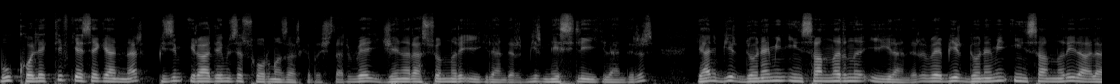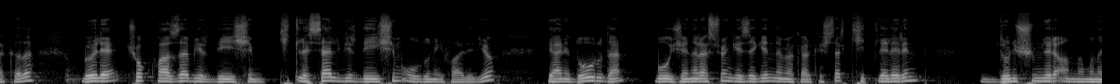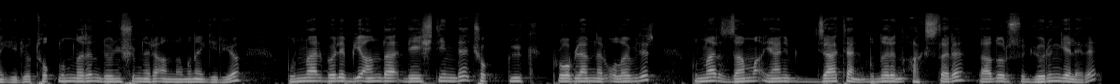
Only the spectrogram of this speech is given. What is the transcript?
bu kolektif gezegenler bizim irademize sormaz arkadaşlar ve jenerasyonları ilgilendirir, bir nesli ilgilendirir. Yani bir dönemin insanlarını ilgilendirir ve bir dönemin insanlarıyla alakalı böyle çok fazla bir değişim, kitlesel bir değişim olduğunu ifade ediyor. Yani doğrudan bu jenerasyon gezegeni demek arkadaşlar kitlelerin dönüşümleri anlamına geliyor. Toplumların dönüşümleri anlamına geliyor. Bunlar böyle bir anda değiştiğinde çok büyük problemler olabilir. Bunlar zaman yani zaten bunların aksları daha doğrusu görüngeleri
